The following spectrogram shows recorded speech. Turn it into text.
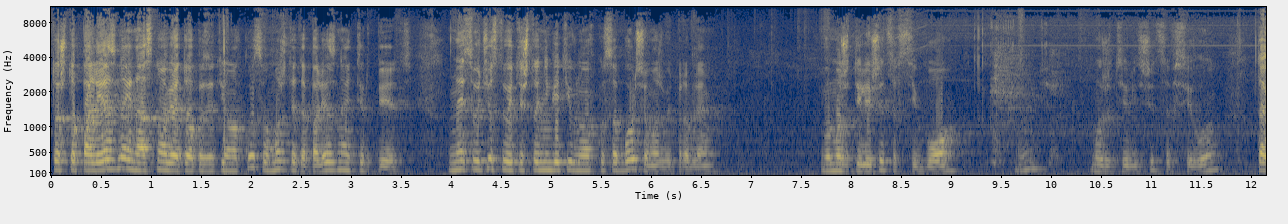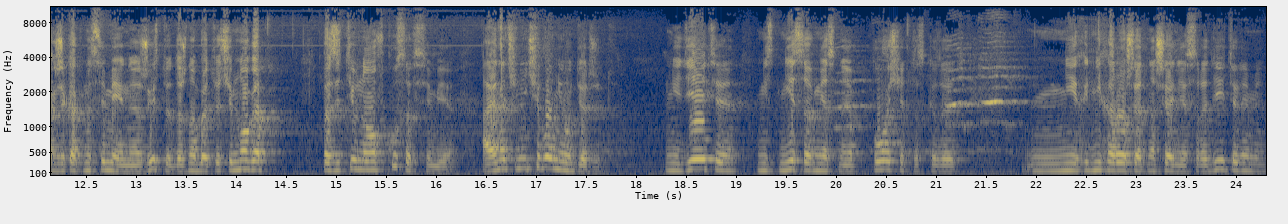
то, что полезно, и на основе этого позитивного вкуса вы можете это полезное терпеть. Но если вы чувствуете, что негативного вкуса больше, может быть проблема. Вы можете лишиться всего. Можете лишиться всего. Так же как на семейной жизни должно быть очень много позитивного вкуса в семье, а иначе ничего не удержит. Ни дети, ни совместная площадь, так сказать, ни ни хорошие отношения с родителями,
